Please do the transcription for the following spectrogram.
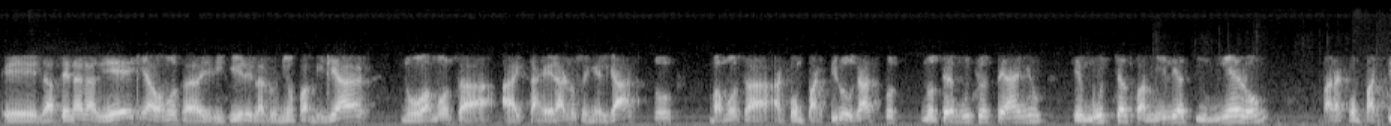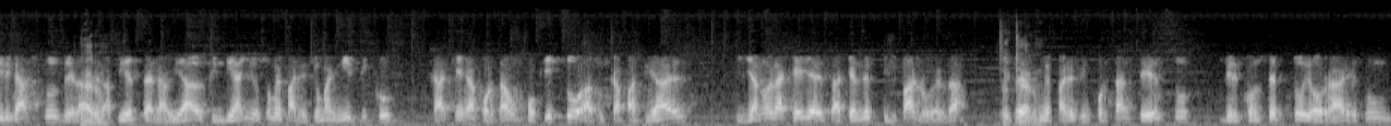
eh, la cena navideña, vamos a dirigir la reunión familiar, no vamos a, exagerarnos en el gasto, vamos a, compartir los gastos. Noté mucho este año que muchas familias vinieron para compartir gastos de la, fiesta de Navidad, de fin de año. Eso me pareció magnífico. Cada quien aportaba un poquito a sus capacidades y ya no era aquella, aquel despilfarro, ¿verdad? Entonces, me parece importante esto del concepto de ahorrar. Es un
